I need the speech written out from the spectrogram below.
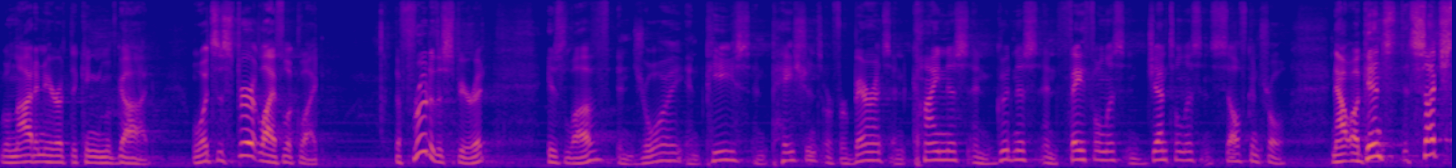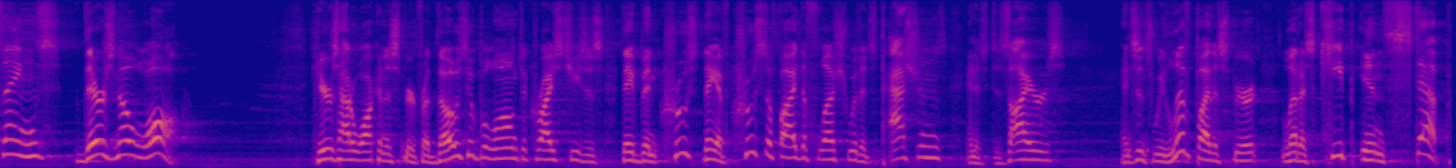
will not inherit the kingdom of God. what's the spirit life look like? The fruit of the Spirit is love and joy and peace and patience or forbearance and kindness and goodness and faithfulness and gentleness and self control. Now, against such things, there's no law. Here's how to walk in the Spirit. For those who belong to Christ Jesus, they've been cru- they have crucified the flesh with its passions and its desires. And since we live by the Spirit, let us keep in step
